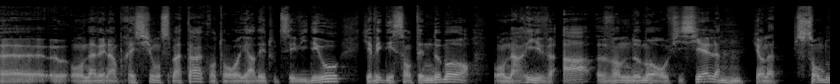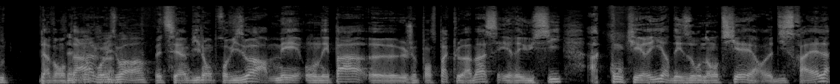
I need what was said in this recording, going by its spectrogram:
Euh, on avait l'impression ce matin, quand on regardait toutes ces vidéos, qu'il y avait des centaines de morts. On arrive à 22 morts officiels. Mhm. Il y en a sans doute davantage. Hein. C'est un bilan provisoire, mais on n'est pas. Euh, je ne pense pas que le Hamas ait réussi à conquérir des zones entières d'Israël,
